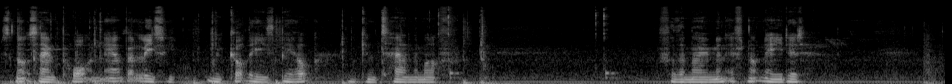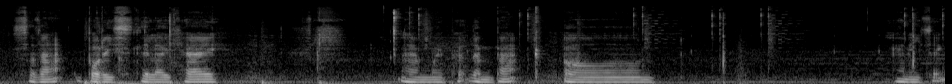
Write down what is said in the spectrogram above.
It's not so important now, but at least we, we've got these built. We can turn them off for the moment if not needed. So that body's still okay. And we put them back on anything.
